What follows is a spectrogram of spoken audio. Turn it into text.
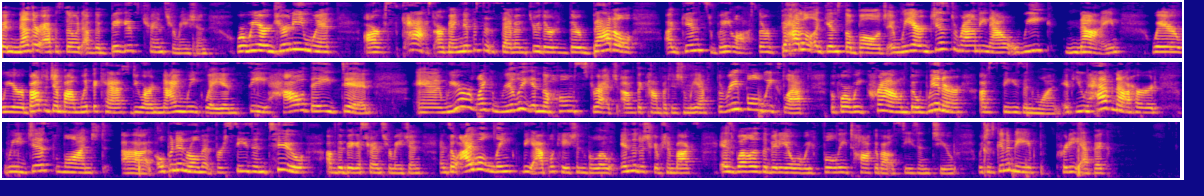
another episode of The Biggest Transformation, where we are journeying with our cast, our Magnificent Seven, through their, their battle against weight loss, their battle against the bulge. And we are just rounding out week nine, where we are about to jump on with the cast, do our nine week weigh in, see how they did. And we are like really in the home stretch of the competition. We have three full weeks left before we crown the winner of season one. If you have not heard, we just launched uh, open enrollment for season two of The Biggest Transformation. And so I will link the application below in the description box, as well as the video where we fully talk about season two, which is gonna be pretty epic,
